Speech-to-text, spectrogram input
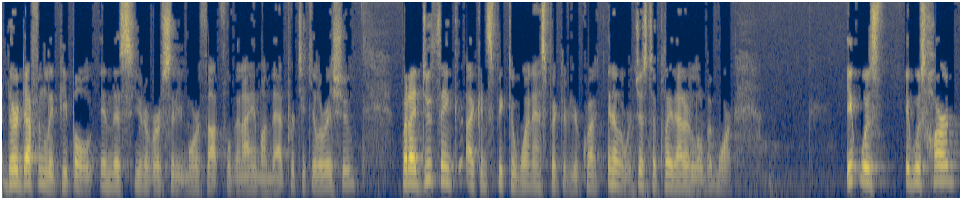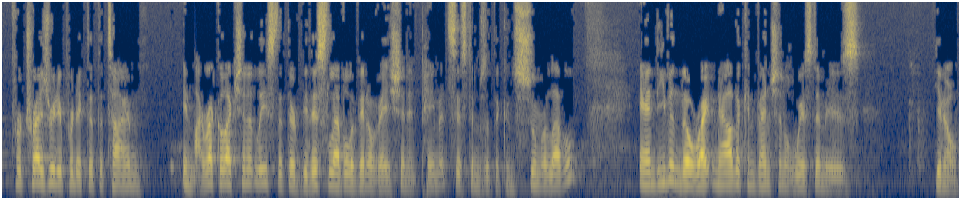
there are definitely people in this university more thoughtful than I am on that particular issue. But I do think I can speak to one aspect of your question. In other words, just to play that out a little bit more. It was, it was hard for Treasury to predict at the time, in my recollection at least, that there'd be this level of innovation in payment systems at the consumer level. And even though right now the conventional wisdom is, you know,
